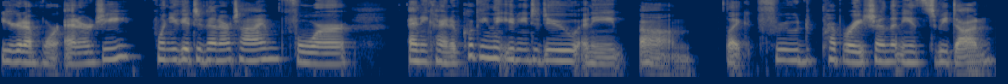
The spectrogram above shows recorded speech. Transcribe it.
you're going to have more energy when you get to dinner time for any kind of cooking that you need to do, any um, like food preparation that needs to be done,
